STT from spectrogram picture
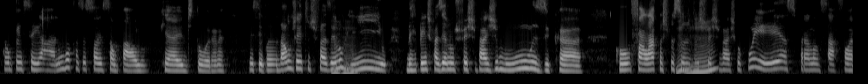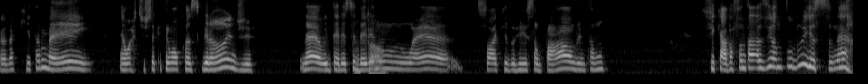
Então pensei, ah, não vou fazer só em São Paulo, que é a editora, né? Pensei, vou dar um jeito de fazer uhum. no Rio, de repente fazer nos festivais de música, com, falar com as pessoas uhum. dos festivais que eu conheço para lançar fora daqui também é um artista que tem um alcance grande, né? O interesse Total. dele não, é só aqui do Rio e São Paulo, então ficava fantasiando tudo isso, né?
